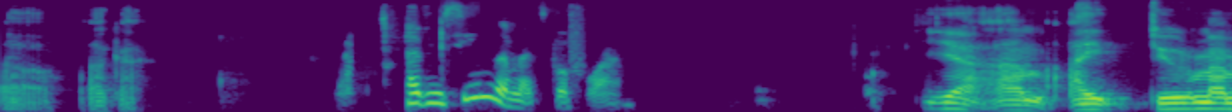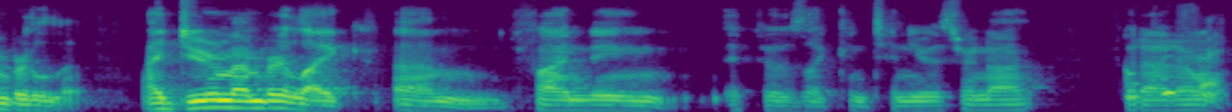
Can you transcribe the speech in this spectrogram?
Oh, okay. Have you seen limits before? Yeah, um, I do remember. I do remember like um, finding if it was like continuous or not, but oh, I don't.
